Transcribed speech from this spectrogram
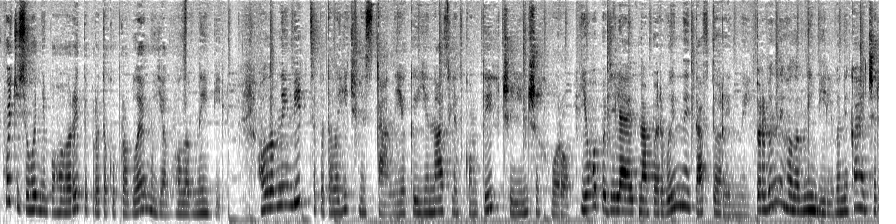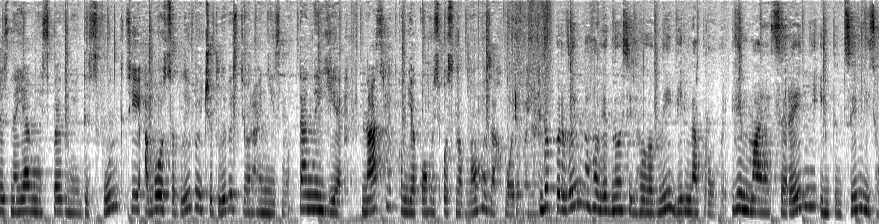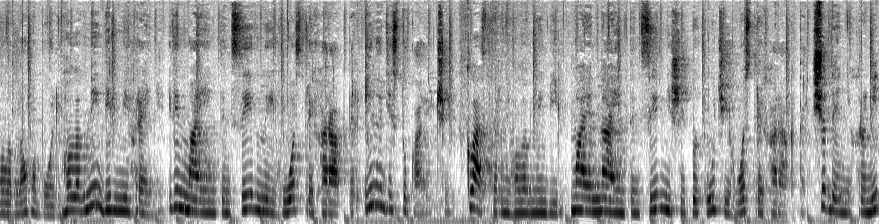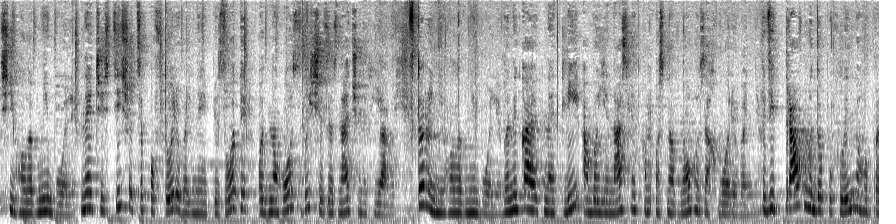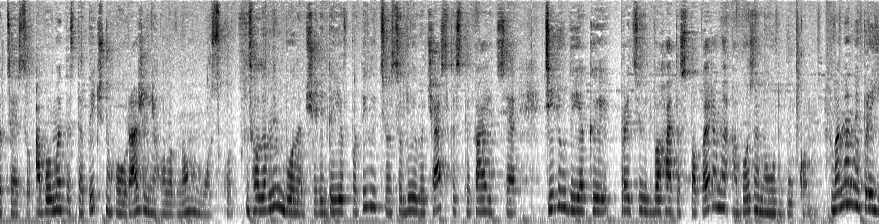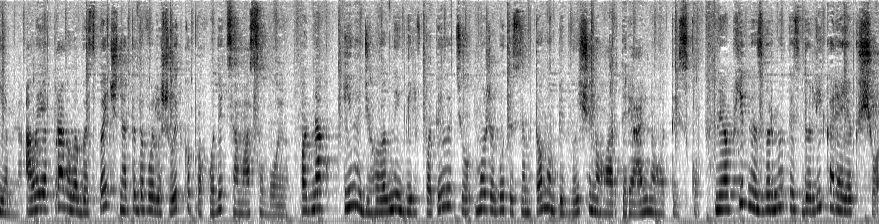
Хочу сьогодні поговорити про таку проблему, як головний біль. Головний біль це патологічний стан, який є наслідком тих чи інших хвороб. Його поділяють на первинний та вторинний. Первинний головний біль виникає через наявність певної дисфункції або особливої чутливості організму та не є наслідком якогось основного захворювання. До первинного відносять головний біль напруги. Він має середній інтенсивність головного болю. Головний біль мігрені. Він має інтенсивний, гострий характер, іноді стукаючий. Кластерний головний біль має найінтенсивніший пекучий гострий характер. Щоденні хронічні головні болі. Найчастіше це повторювальні епізоди одного з вище зазначених явищ. Вторинні головні болі виникають на тлі або є наслідком основного захворювання від травми до пухлинного процесу або метастатичного ураження головного мозку. З головним болем, що віддає в потилицю, особливо часто стикаються ті люди, які працюють багато з паперами або за ноутбуком. Вона неприємна, але, як правило, безпечна та доволі швидко проходить сама собою. Однак іноді головний біль в потилицю може бути симптомом підвищеного артеріального тиску. Необхідно звернутися до лікаря, якщо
